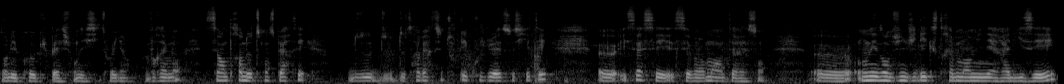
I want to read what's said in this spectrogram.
dans les préoccupations des citoyens. Vraiment, c'est en train de transpercer, de, traverser toutes les couches de la société. Euh, et ça, c'est vraiment intéressant. Euh, on est dans une ville extrêmement minéralisée,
